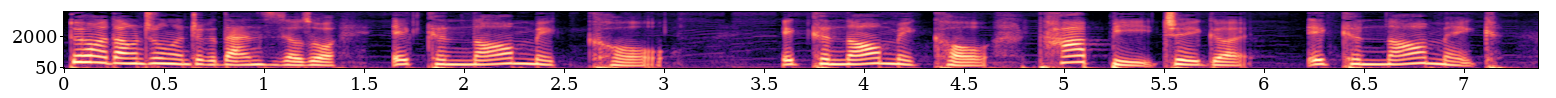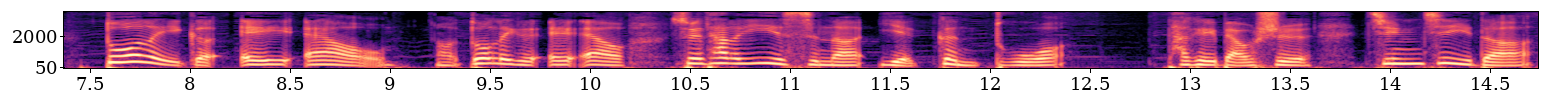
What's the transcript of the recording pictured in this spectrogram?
对话当中的这个单词叫做 economical，economical，它比这个 economic 多了一个 al 啊，多了一个 al，所以它的意思呢也更多。它可以表示经济的、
